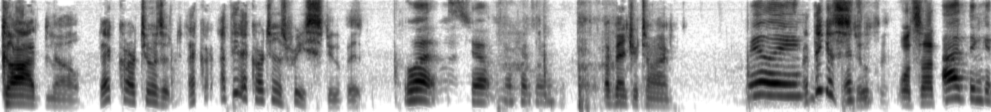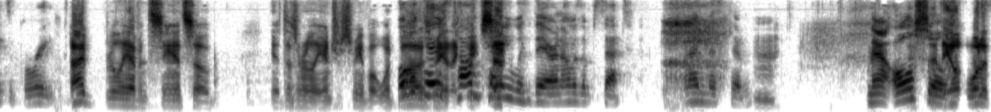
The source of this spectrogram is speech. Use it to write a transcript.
God no. That cartoon is a. That, I think that cartoon is pretty stupid. what Yeah, What cartoon? Adventure Time. Really? I think it's It's- stupid. Well, it's not. I think it's great. I really haven't seen it, so it doesn't really interest me. But what Well, bothers me, cares? like Tom they said, Kenny was there, and I was upset, and I missed him. Now also, the, one of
